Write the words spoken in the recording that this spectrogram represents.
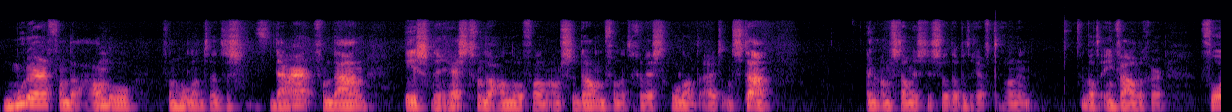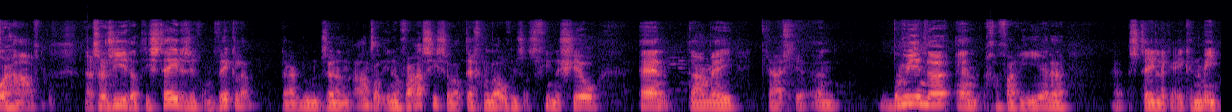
moeder van de handel van Holland. Dat is daar vandaan is de rest van de handel van Amsterdam, van het gewest Holland, uit ontstaan. En Amsterdam is dus wat dat betreft gewoon een wat eenvoudiger voorhaven. Nou, zo zie je dat die steden zich ontwikkelen. Daar doen, zijn een aantal innovaties, zowel technologisch als financieel. En daarmee krijg je een bloeiende en gevarieerde eh, stedelijke economie.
